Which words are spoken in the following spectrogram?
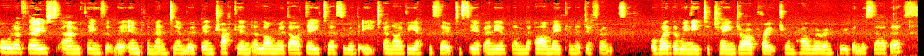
all of those um, things that we're implementing, we've been tracking along with our data. So with each NIV episode to see if any of them are making a difference or whether we need to change our approach on how we're improving the service.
